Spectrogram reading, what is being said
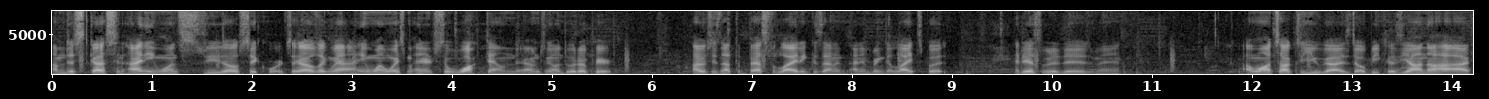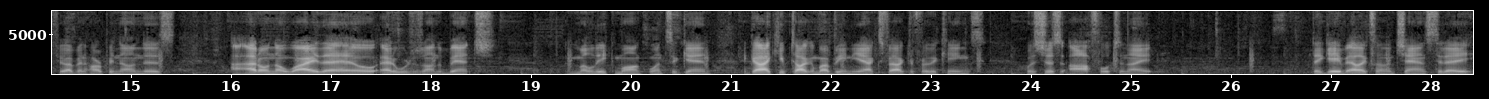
I'm disgusted. I didn't want to you know, sit courtside. I was like, man, I didn't want to waste my energy to walk down there. I'm just gonna do it up here. Obviously, it's not the best for lighting because I didn't I didn't bring the lights, but it is what it is, man. I want to talk to you guys though because y'all know how I feel. I've been harping on this I don't know why the hell Edwards was on the bench. Malik Monk, once again, the guy I keep talking about being the X factor for the Kings, was just awful tonight. They gave Alex Len a chance today.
